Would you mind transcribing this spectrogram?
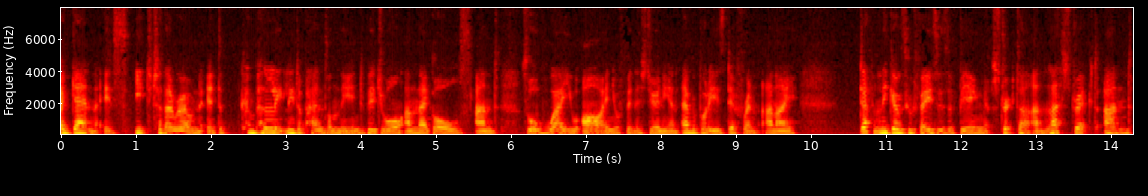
again, it's each to their own. It de completely depends on the individual and their goals and sort of where you are in your fitness journey and everybody is different and I definitely go through phases of being stricter and less strict and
